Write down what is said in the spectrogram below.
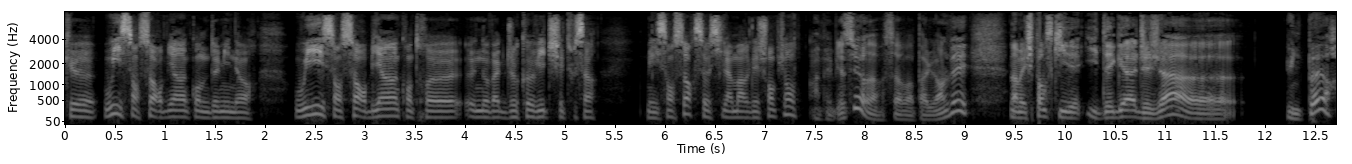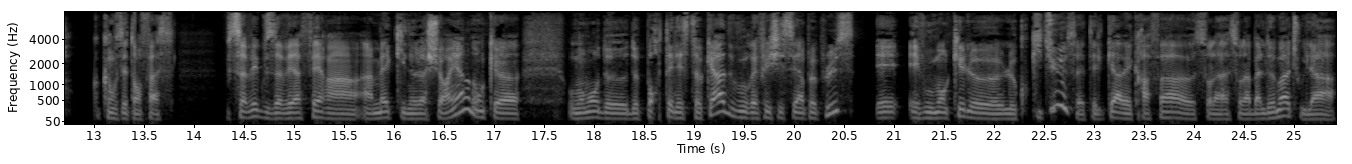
que oui, il s'en sort bien contre Dominor, oui, il s'en sort bien contre euh, Novak Djokovic et tout ça. Mais il s'en sort, c'est aussi la marque des champions. Ah, mais bien sûr, ça va pas lui enlever. Non, mais je pense qu'il dégage déjà euh, une peur quand vous êtes en face vous savez que vous avez affaire à un, mec qui ne lâche rien, donc euh, au moment de, porter les stockades, vous réfléchissez un peu plus et, vous manquez le, coup qui tue. Ça a été le cas avec Rafa euh, sur la sur la balle de match où il a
